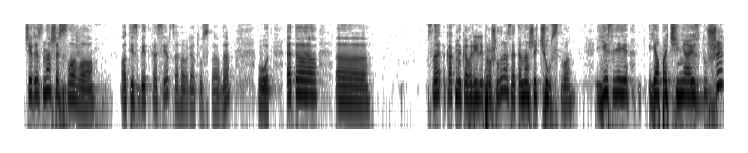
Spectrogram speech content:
через наши слова. От избытка сердца, говорят уста, да? Вот. Это э, как мы говорили в прошлый раз, это наши чувства. Если я подчиняюсь душе,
